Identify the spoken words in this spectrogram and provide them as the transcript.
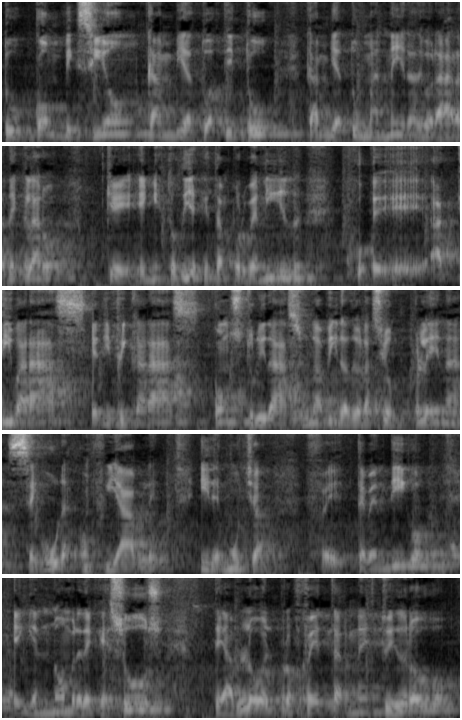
tu convicción, cambia tu actitud, cambia tu manera de orar. Declaro que en estos días que están por venir eh, eh, activarás, edificarás, construirás una vida de oración plena, segura, confiable y de mucha Te bendigo en el nombre de Jesús te habló el profeta Ernesto Hidrogo.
